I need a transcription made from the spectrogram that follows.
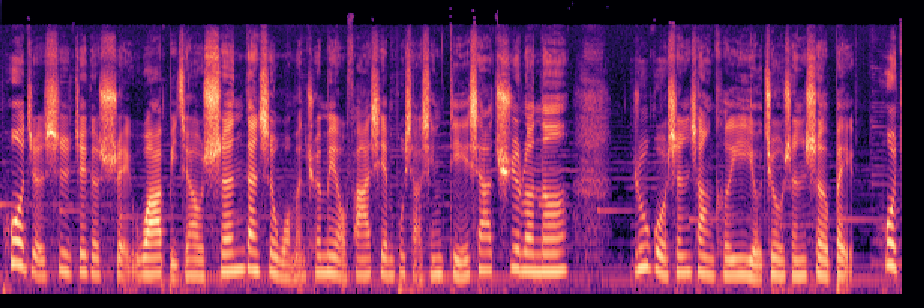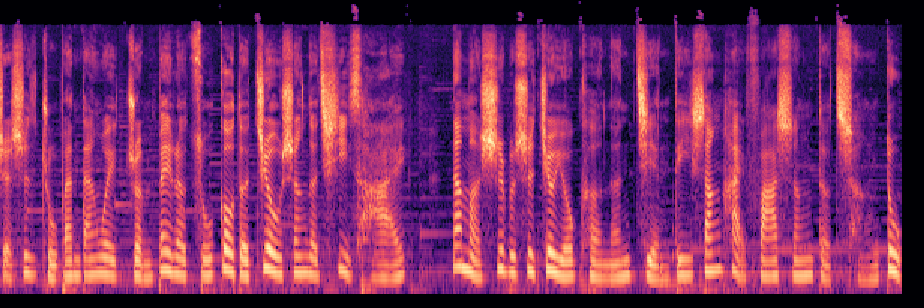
或者是这个水洼比较深，但是我们却没有发现，不小心跌下去了呢？如果身上可以有救生设备，或者是主办单位准备了足够的救生的器材，那么是不是就有可能减低伤害发生的程度？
